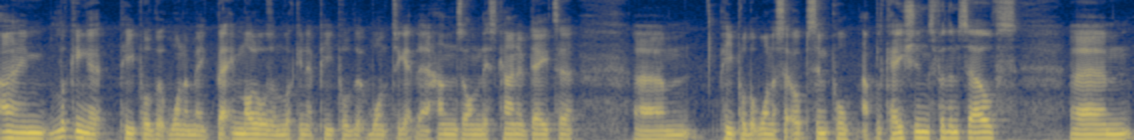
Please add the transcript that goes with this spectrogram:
I'm looking at people that want to make betting models. I'm looking at people that want to get their hands on this kind of data. Um, people that want to set up simple applications for themselves. Um,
